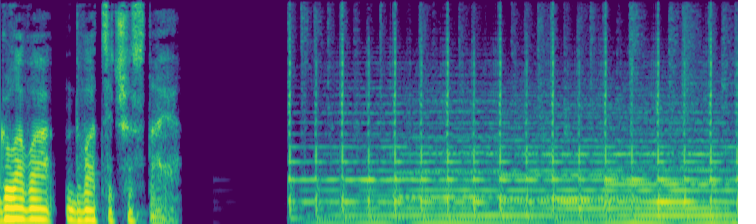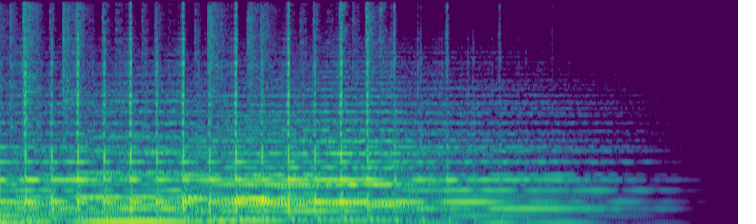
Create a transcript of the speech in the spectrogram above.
Глава двадцать шестая.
